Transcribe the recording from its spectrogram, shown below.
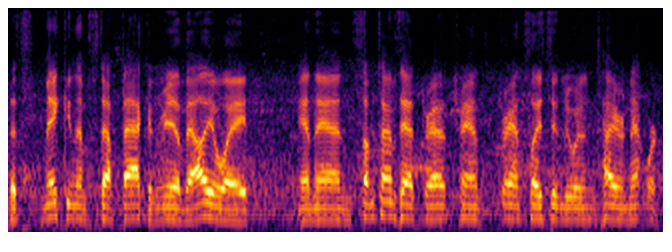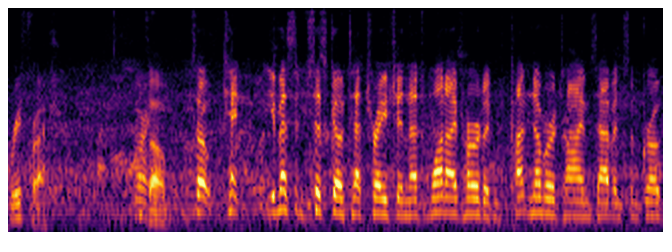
that's making them step back and reevaluate, and then sometimes that tra trans translates into an entire network refresh. Right. So, so Ken, you mentioned Cisco Tetration. That's one I've heard a number of times having some growth.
